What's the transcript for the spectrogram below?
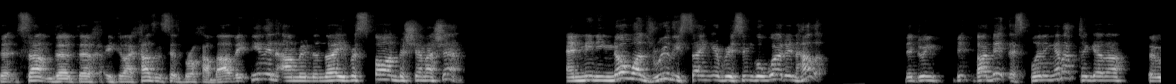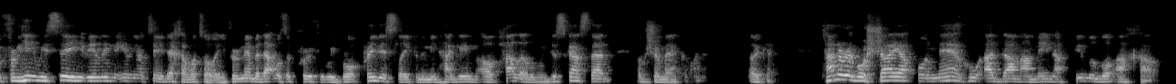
that some the, the if you like says Baruch haba ve'ilin amrim and they respond b'shem Hashem, and meaning no one's really saying every single word in halal. They're doing bit by bit. They're splitting it up together. But from here we see, if you remember, that was a proof that we brought previously from the Minhagim of Hallel. We discussed that of Shomer Kohen. Okay. Tana Reboshaya Onehu Adam Amen Afilu Lo Achal.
